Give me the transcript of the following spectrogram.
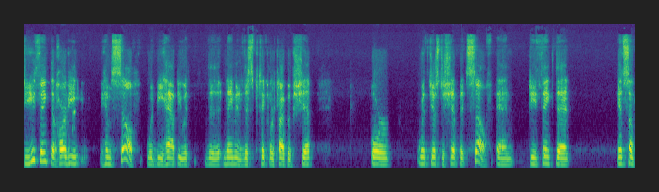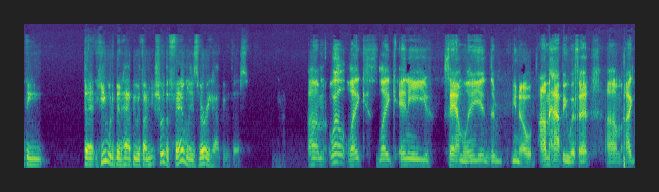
do you think that Harvey himself would be happy with the naming of this particular type of ship or with just a ship itself? And do you think that it's something that he would have been happy with? I'm sure the family is very happy with this. Um, well, like like any family, the you know, I'm happy with it. Um, I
